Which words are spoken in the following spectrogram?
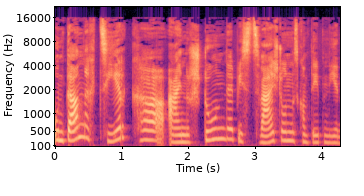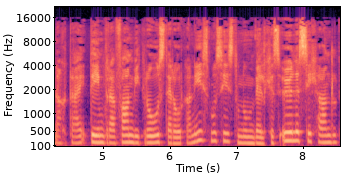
Und dann nach circa einer Stunde bis zwei Stunden, es kommt eben je nachdem darauf an, wie groß der Organismus ist und um welches Öl es sich handelt,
